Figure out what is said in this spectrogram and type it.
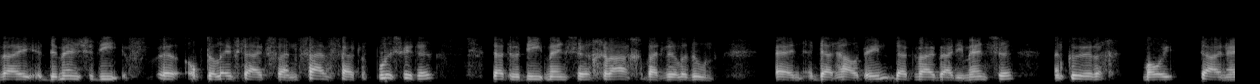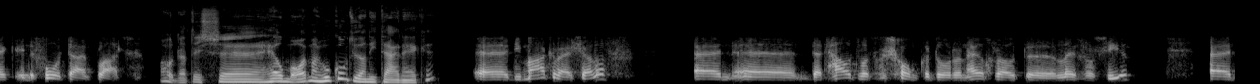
wij de mensen die op de leeftijd van 55 plus zitten, dat we die mensen graag wat willen doen. En dat houdt in dat wij bij die mensen een keurig mooi tuinhek in de voortuin plaatsen. Oh, dat is uh, heel mooi. Maar hoe komt u aan die tuinhekken? Uh, die maken wij zelf. En uh, dat hout wordt geschonken door een heel groot leverancier. En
